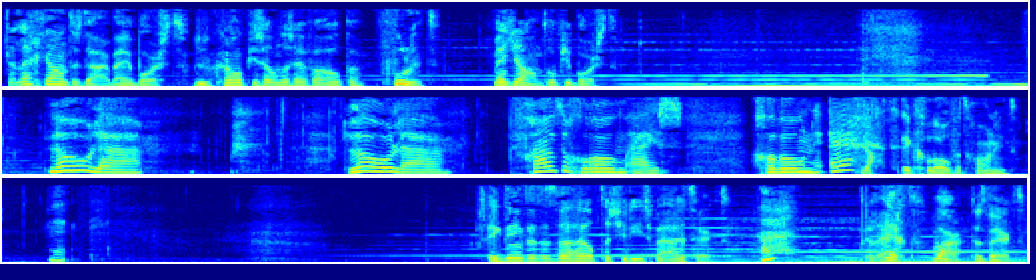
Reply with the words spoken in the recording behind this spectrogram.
Leg je hand eens daar, bij je borst. Doe de knoopjes anders even open. Voel het. Met je hand op je borst. Lola. Lola, fruitig roomijs. Gewoon echt. Ja, ik geloof het gewoon niet. Nee. Ik denk dat het wel helpt als je er iets bij uittrekt. Huh? Echt, waar, dat werkt.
